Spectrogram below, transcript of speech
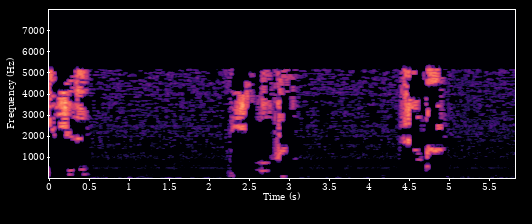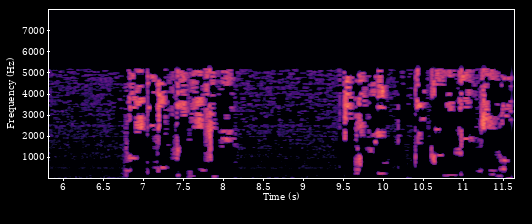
It is the overall number right at my hand. What I call my people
